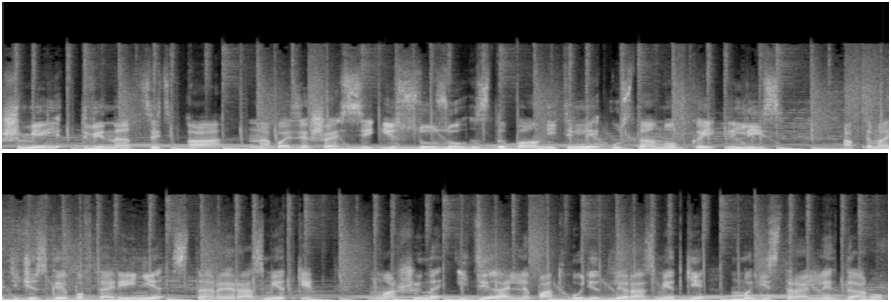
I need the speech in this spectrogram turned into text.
Шмель 12А на базе шасси Isuzu с дополнительной установкой ЛИС. Автоматическое повторение старой разметки. Машина идеально подходит для разметки магистральных дорог.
